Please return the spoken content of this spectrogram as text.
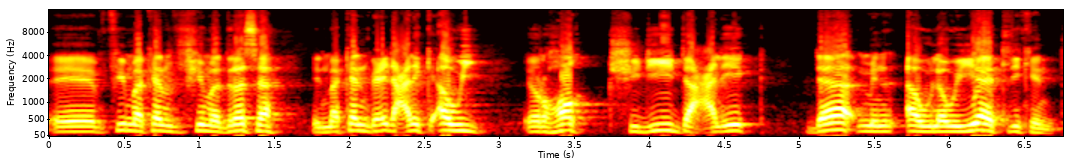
إيه، في مكان في مدرسة المكان بعيد عليك قوي إرهاق شديد عليك. ده من أولويات ليك أنت.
